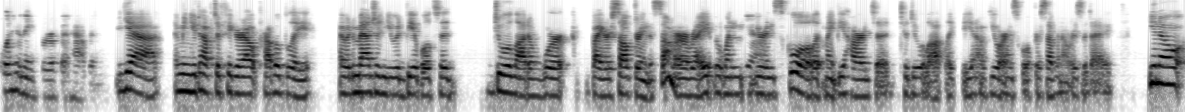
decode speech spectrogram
planning for if that happened. Yeah. I mean, you'd have to figure out probably, I would imagine you would be able to do a lot of work by yourself during the summer, right? But when Yeah. you're in school, it might be hard to, to do a lot like, you know, if you are in school for seven hours a day. You know,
